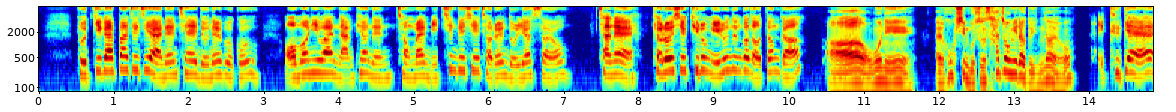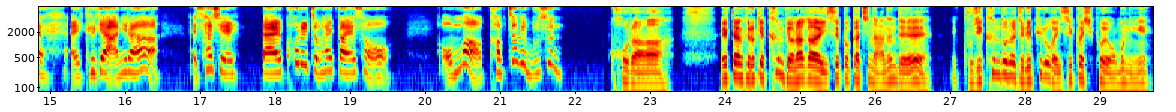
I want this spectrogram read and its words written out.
붓기가 빠지지 않은 제 눈을 보고 어머니와 남편은 정말 미친 듯이 저를 놀렸어요. 자네, 결혼식 뒤로 미루는 건 어떤가? 아, 어머니. 혹시 무슨 사정이라도 있나요? 그게, 그게 아니라, 사실, 딸 코를 좀 할까 해서. 엄마, 갑자기 무슨, 코라. 일단 그렇게 큰 변화가 있을 것 같지는 않은데, 굳이 큰 돈을 들일 필요가 있을까 싶어요, 어머니.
